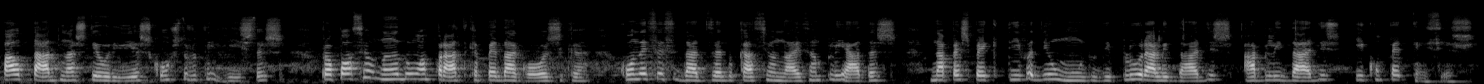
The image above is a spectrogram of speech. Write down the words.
pautado nas teorias construtivistas, proporcionando uma prática pedagógica com necessidades educacionais ampliadas na perspectiva de um mundo de pluralidades, habilidades e competências.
